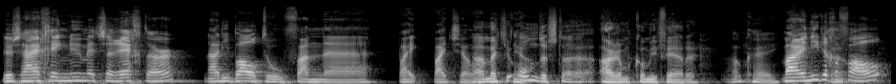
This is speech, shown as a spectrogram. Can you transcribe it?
Dus hij ging nu met zijn rechter naar die bal toe van eh Pacho. Maar met je Ja. onderste arm kom je verder. oké. Maar in ieder geval,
